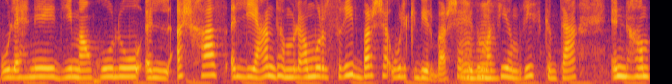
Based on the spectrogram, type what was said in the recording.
ولهنا ديما نقولوا الأشخاص اللي عندهم العمر الصغير برشا والكبير برشا هذوما. فيهم risque نتاع إنهم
